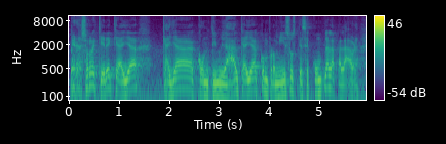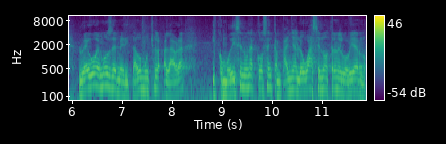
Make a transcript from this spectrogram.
pero eso requiere que haya continuidad, que haya compromisos, que se cumpla la palabra. Luego hemos demeritado mucho la palabra y como dicen una cosa en campaña, luego hacen otra en el gobierno.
